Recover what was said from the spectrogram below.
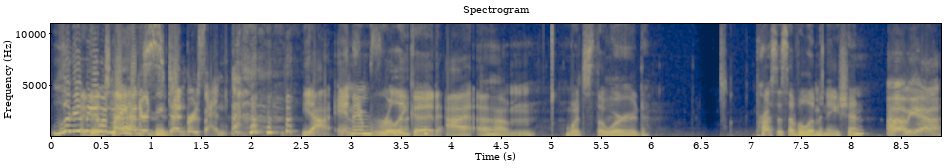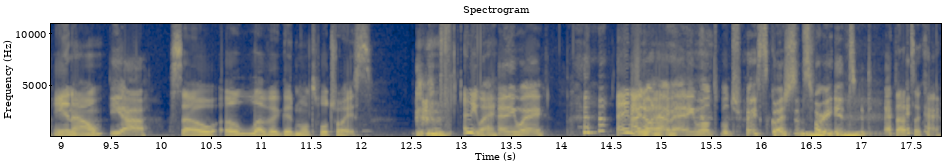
Look a at me with my 110%. Yeah, and I'm really good at um what's the word? Process of elimination, oh, yeah. you know. Yeah. So, I love a good multiple choice. anyway, Anyway, anyway, I don't have any multiple choice questions for you today. that's okay.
